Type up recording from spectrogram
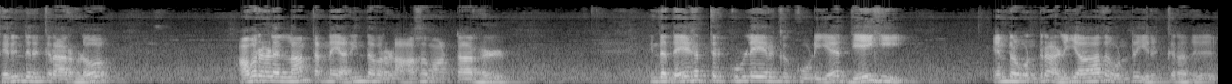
தெரிந்திருக்கிறார்களோ அவர்களெல்லாம் தன்னை அறிந்தவர்கள் ஆக மாட்டார்கள். இந்த தேகத்திற்குள்ளே இருக்கக்கூடிய தேகி என்ற ஒன்று அழியாத ஒன்று இருக்கிறது.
